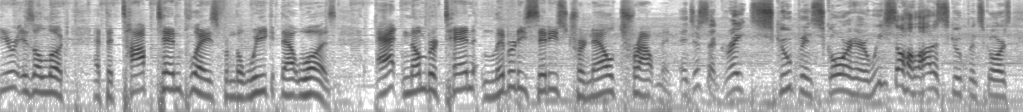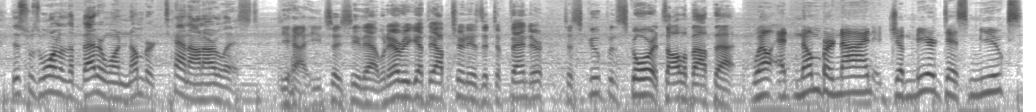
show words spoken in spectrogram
here is a look at the top 10 plays from the week that was. At number 10, Liberty City's Trinell Troutman. And just a great scoop and score here. We saw a lot of scoop and scores. This was one of the better one, number 10 on our list. Yeah, you'd see that. Whenever you get the opportunity as a defender to scoop and score, it's all about that. Well, at number nine, Jameer Dismukes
